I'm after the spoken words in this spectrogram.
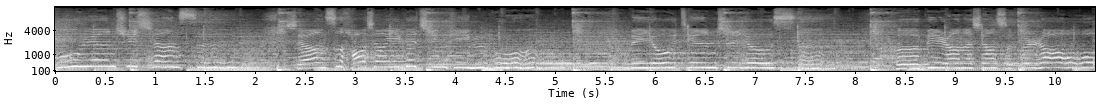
不愿去相思，相思好像一个青苹果。没有天，只有色，何必让那相思困扰我？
